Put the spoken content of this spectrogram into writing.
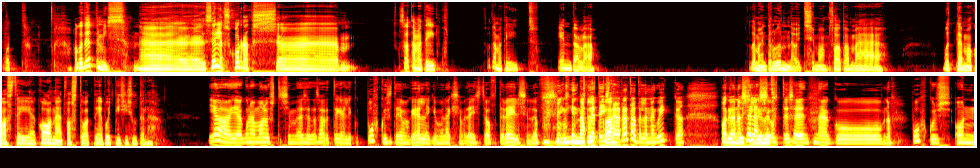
vot. aga teate mis, äh, selleks korraks äh, saadame teid, saadame teid endale, saadame endale õnne otsima, saadame mõtlema, kas teie kaaned vastavad teie poti sisudele ja, ja kuna me alustasime seda saadet tegelikult puhkuse teemaga, jällegi me läksime täiesti off the rails siin lõpus mingitele nagu teistele radadele nagu ikka. aga noh, selles suhtes, et nagu noh, puhkus on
